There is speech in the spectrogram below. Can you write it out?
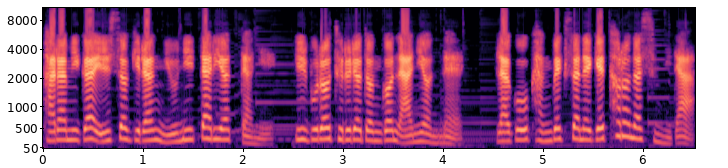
바람이가 일석이랑 윤희 딸이었다니 일부러 들으려던 건 아니었네. 라고 강백산에게 털어놨습니다.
